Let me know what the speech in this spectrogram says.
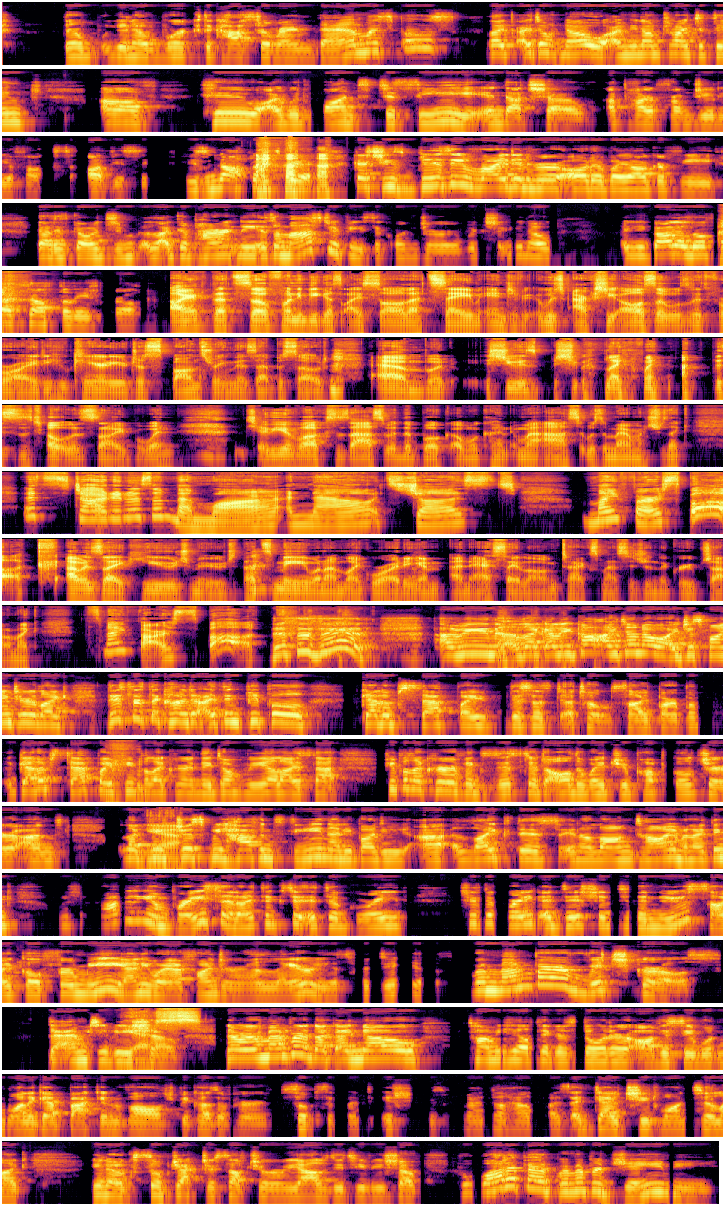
their you know work the cast around them. I suppose. Like I don't know. I mean, I'm trying to think of who I would want to see in that show, apart from Julia Fox, obviously, who's not going to do it because she's busy writing her autobiography that is going to, like, apparently is a masterpiece, according to her, which, you know, you gotta love that self belief, girl. I that's so funny because I saw that same interview, which actually also was with Variety, who clearly are just sponsoring this episode. Um, but she was she like when this is total aside, but when Julia Fox was asked about the book and what kind of when I asked it was a memoir, she was like, "It started as a memoir, and now it's just." My first book. I was like, huge mood. That's me when I'm like writing a, an essay long text message in the group chat. I'm like, it's my first book. This is it. I mean, like, and I got, I don't know, I just find her like, this is the kind of, I think people get upset by, this is a total sidebar, but get upset by people like her and they don't realize that people like her have existed all the way through pop culture. And like, yeah. we just, we haven't seen anybody uh, like this in a long time. And I think we should probably embrace it. I think it's a great, she's a great addition to the news cycle for me anyway i find her hilarious ridiculous remember rich girls the mtv yes. show now remember like i know tommy hilfiger's daughter obviously wouldn't want to get back involved because of her subsequent issues with mental health wise i doubt she'd want to like you know subject herself to a reality tv show but what about remember jamie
